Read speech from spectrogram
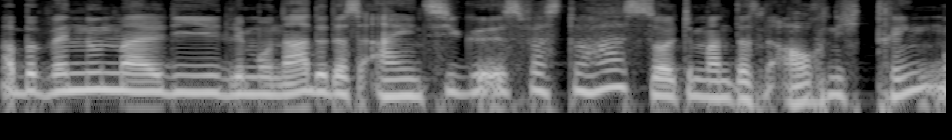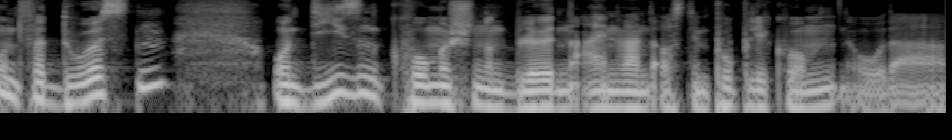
aber wenn nun mal die Limonade das Einzige ist, was du hast, sollte man das auch nicht trinken und verdursten? Und diesen komischen und blöden Einwand aus dem Publikum oder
